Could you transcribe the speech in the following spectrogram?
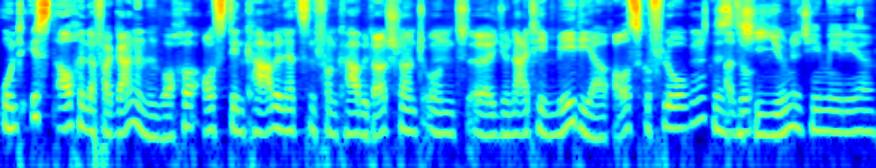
und ist auch in der vergangenen Woche aus den Kabelnetzen von Kabel Deutschland und äh, United Media rausgeflogen. Das ist also, Unity Media.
